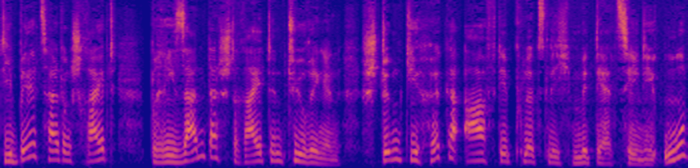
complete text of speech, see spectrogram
Die Bild-Zeitung schreibt, brisanter Streit in Thüringen. Stimmt die Höcke-AfD plötzlich mit der CDU?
